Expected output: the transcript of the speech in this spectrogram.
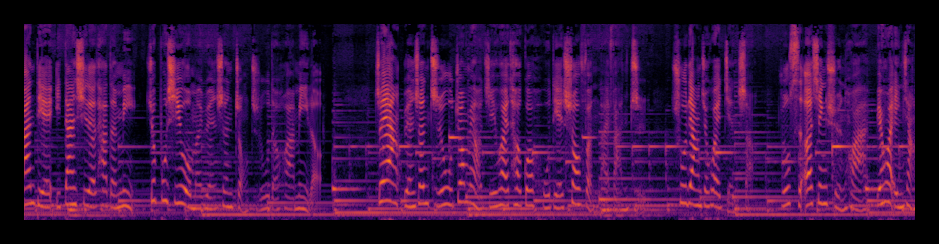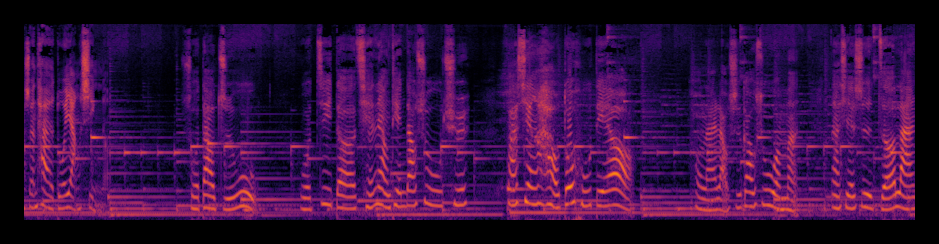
斑蝶一旦吸了它的蜜，就不吸我们原生种植物的花蜜了。这样，原生植物就没有机会透过蝴蝶授粉来繁殖，数量就会减少，如此恶性循环便会影响生态的多样性了。说到植物，我记得前两天到树屋区，发现好多蝴蝶哦。后来老师告诉我们，那些是泽兰，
